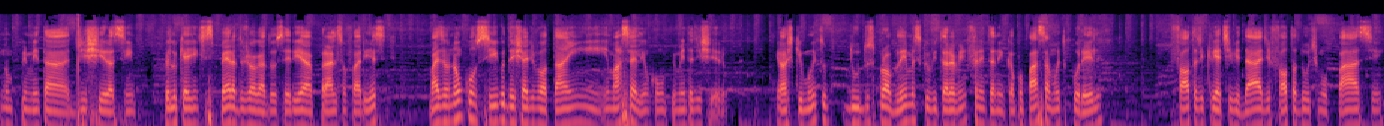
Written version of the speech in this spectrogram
num pimenta de cheiro assim, pelo que a gente espera do jogador, seria para Alisson Farias. Mas eu não consigo deixar de votar em, em Marcelinho como pimenta de cheiro. Eu acho que muito do- dos problemas que o Vitória vem enfrentando em campo passa muito por ele. Falta de criatividade, falta do último passe.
